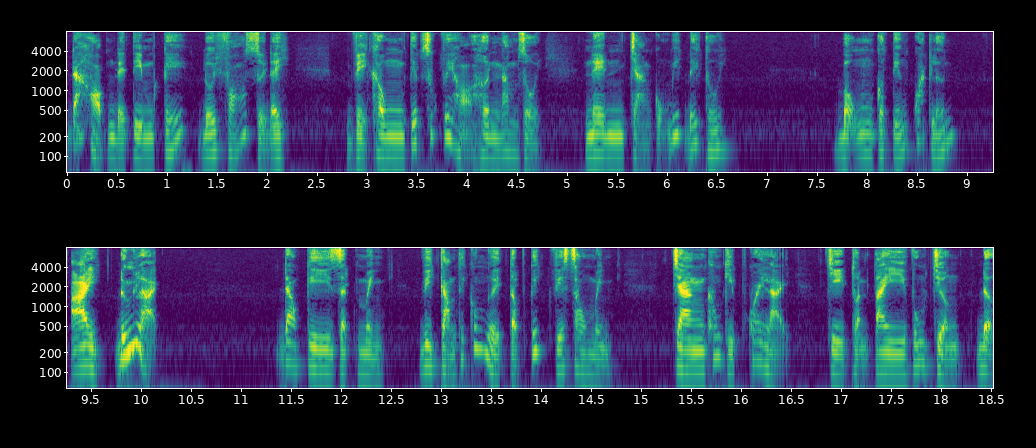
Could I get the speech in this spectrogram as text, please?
đã họp để tìm kế đối phó rồi đây. Vì không tiếp xúc với họ hơn năm rồi, nên chàng cũng biết đấy thôi. Bỗng có tiếng quát lớn. Ai? Đứng lại! Đao Kỳ giật mình vì cảm thấy có người tập kích phía sau mình. Chàng không kịp quay lại, chỉ thuận tay vung trường đỡ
